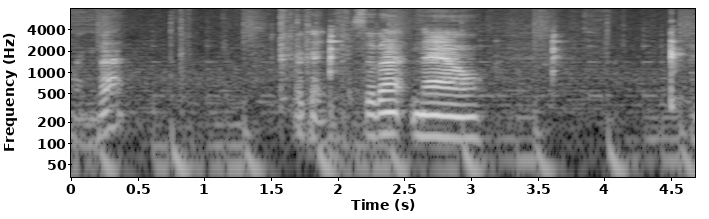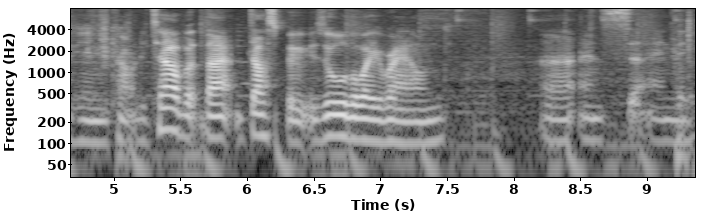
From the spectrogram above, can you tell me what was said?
Like that. Okay, so that now again you can't really tell but that dust boot is all the way round uh, and the,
